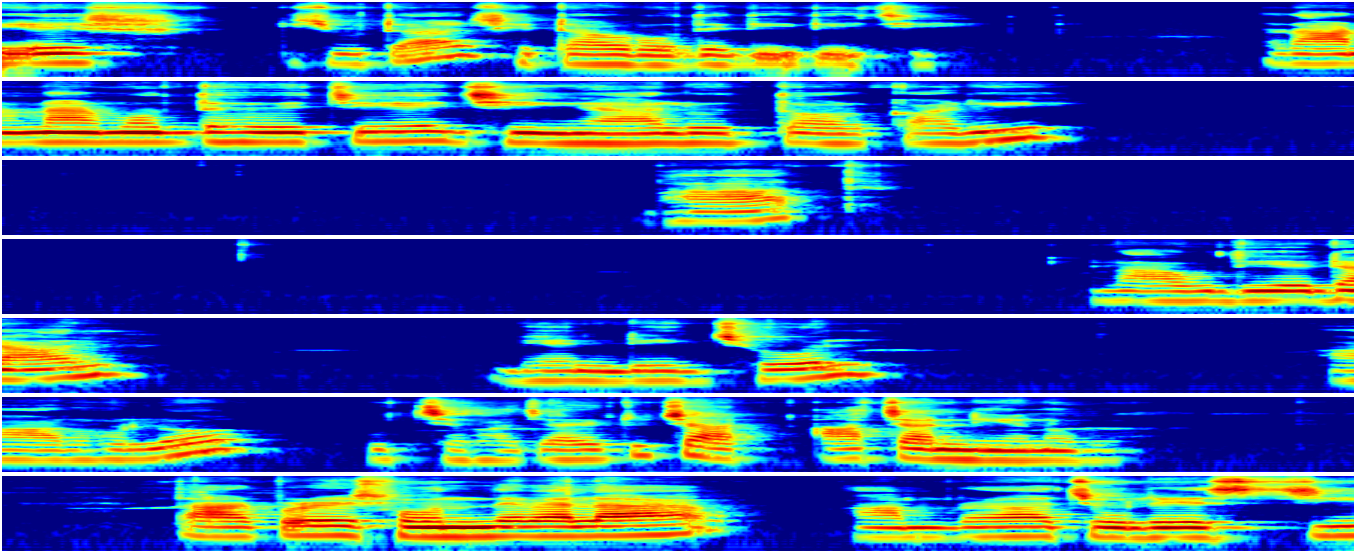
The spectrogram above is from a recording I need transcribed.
বেশ কিছুটা, সেটাও রোদে দিয়ে দিয়েছি। রান্নার মধ্যে হয়েছে ঝিঙে আলুর তরকারি, ভাত, লাউ দিয়ে ডাল, ভেন্ডির ঝোল আর হলো উচ্ছে ভাজা। আর একটু চাট, আচার নিয়ে নেব। তারপরে সন্ধেবেলা আমরা চলে এসেছি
